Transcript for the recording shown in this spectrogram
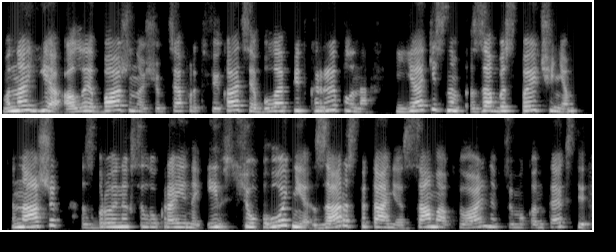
Вона є, але бажано, щоб ця фортифікація була підкріплена якісним забезпеченням наших збройних сил України. І сьогодні зараз питання саме актуальне в цьому контексті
